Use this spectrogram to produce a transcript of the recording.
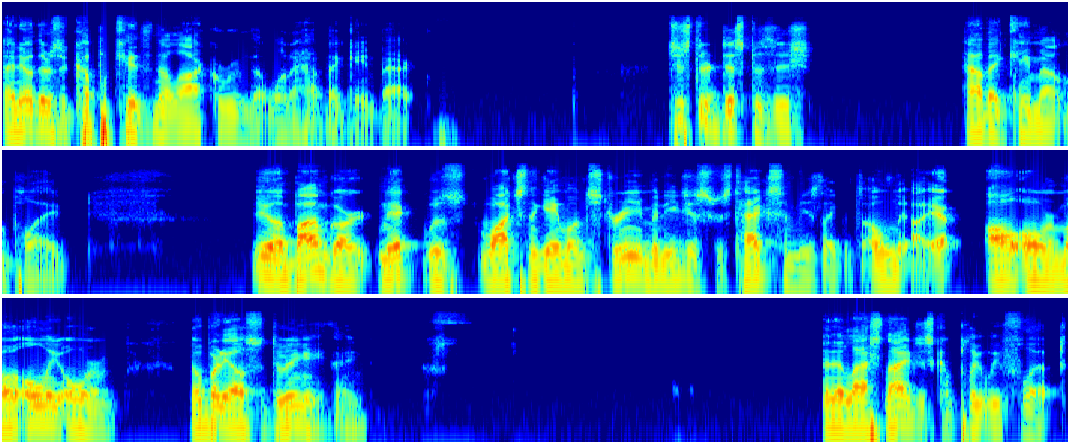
I know there's a couple kids in the locker room that want to have that game back. Just their disposition, how they came out and played. You know, Baumgart, Nick was watching the game on stream and he just was texting me. He's like, it's only uh, all Orm, only Orm. Nobody else is doing anything. And then last night just completely flipped.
